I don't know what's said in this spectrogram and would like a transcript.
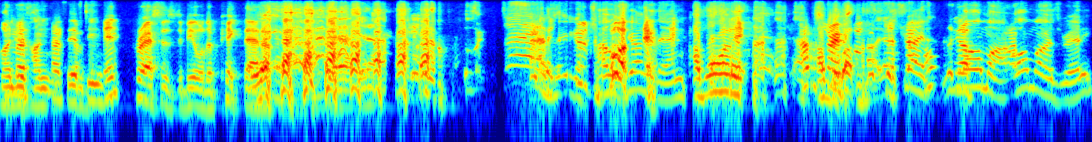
was you 100, must have done 150. bench presses to be able to pick that up. Yeah, yeah. You know, it was like, Ah, It's there a you go. huge I was younger then. I want it. I'm I'm sorry, folks, That's right. Look at Omar. Omar's ready.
